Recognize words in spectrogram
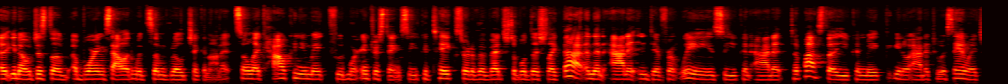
uh, you know, just a, a boring salad with some." Some grilled chicken on it. So, like, how can you make food more interesting? So, you could take sort of a vegetable dish like that and then add it in different ways. So, you can add it to pasta, you can make, you know, add it to a sandwich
